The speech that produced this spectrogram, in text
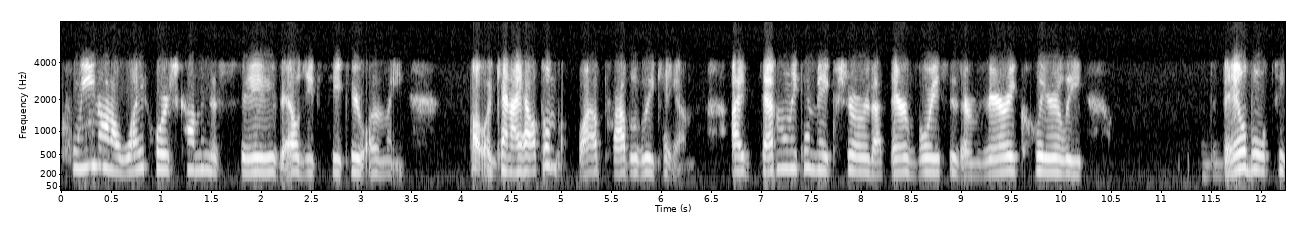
queen on a white horse coming to save LGBTQ only. Oh, can I help them? Well, I probably can. I definitely can make sure that their voices are very clearly available to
